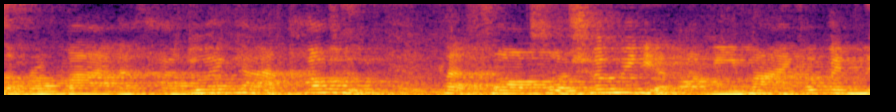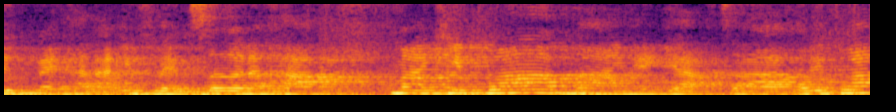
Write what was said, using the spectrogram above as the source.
สำหรับมายนะคะด้วยการเข้าถึงแพลตฟอร์มโซเชียลมีเดียตอนนี้มายก็เป็นหนึ่งในฐานะอินฟลูเอนเซอร์นะคะมายคิดว่ามายเนี่ยอยากจะเขาเรียกว่า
